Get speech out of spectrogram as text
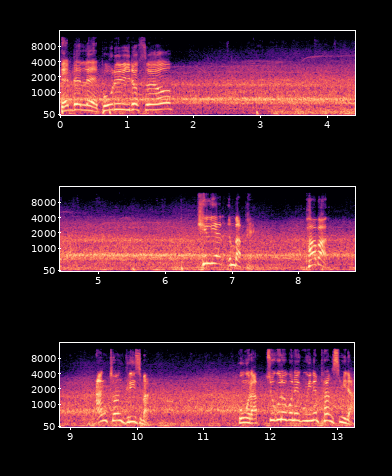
덴벨레 볼을 잃었어요. 킬리안 은바페 바반, 앙투안 그리즈만 공을 앞쪽으로 보내고 있는 프랑스입니다.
